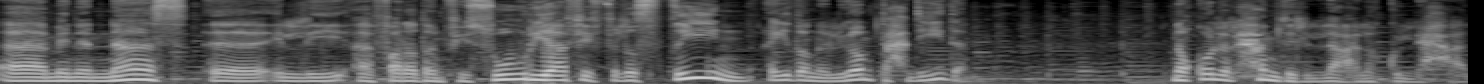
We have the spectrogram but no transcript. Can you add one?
من الناس اللي فرضا في سوريا في فلسطين أيضا اليوم تحديدا. نقول الحمد لله على كل حال.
